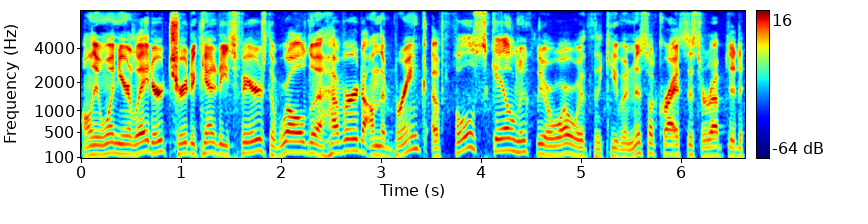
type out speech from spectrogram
Only one year later, true to Kennedy's fears, the world hovered on the brink of full scale nuclear war with the Cuban Missile Crisis erupted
